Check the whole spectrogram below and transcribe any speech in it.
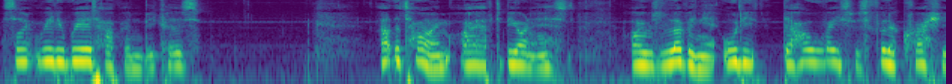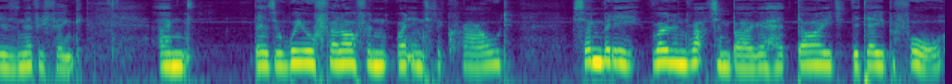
Something really weird happened because at the time, I have to be honest, I was loving it. All the, the whole race was full of crashes and everything. And there's a wheel fell off and went into the crowd. Somebody, Roland Ratzenberger, had died the day before.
